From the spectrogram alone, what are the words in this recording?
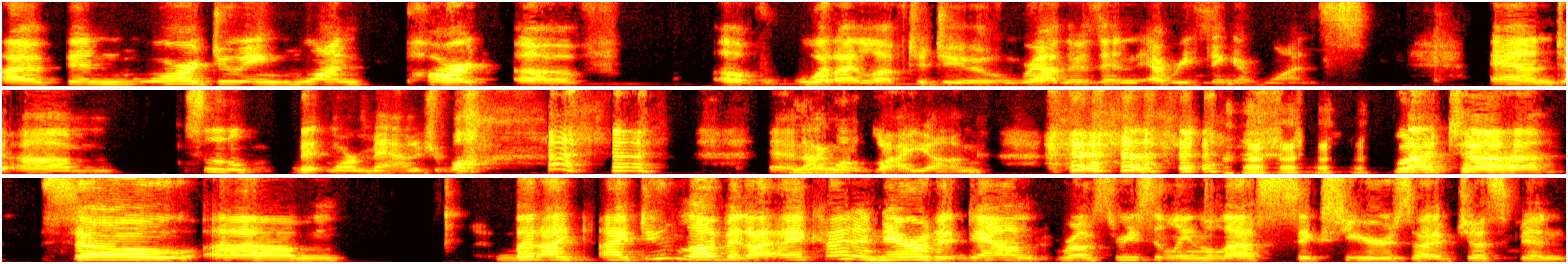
I've been more doing one part of of what I love to do rather than everything at once. And um, it's a little bit more manageable. and yeah. I won't die young. but uh, so, um, but I, I do love it. I, I kind of narrowed it down most recently in the last six years. I've just been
